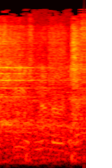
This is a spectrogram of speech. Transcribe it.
experience member, number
